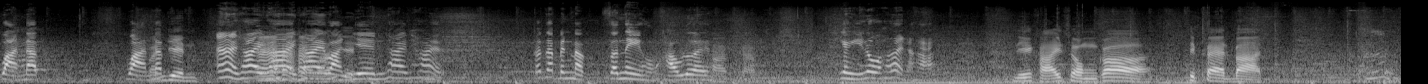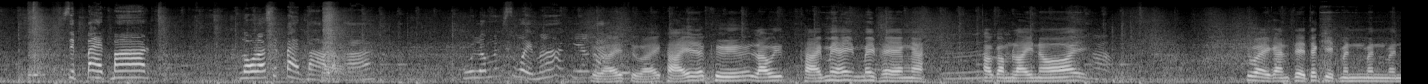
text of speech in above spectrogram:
หวานแบบหวานหวาแบนบเย็น อ่าใช่ใช่ใช่ หหวาวานนเย็เย็นน ใช่ใช่ก็จะเป็นแบบเสน่ห์ของเขาเลย ครับครับอย่างนี้โลเท่าไหร่นะคะนี่ขายส่งก็ 18 บาท สิบแปดบาท โลละสิบแปดบาทเหรอคะ อุ้ยแล้วมันสวยมากเนี่ยสวยสวยขายแล้วคือเราขายไม่ให้ไม่แพงอะเอากำไรน้อย ค่ะ ช่วยกันเศรษฐกิจมันมันมัน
